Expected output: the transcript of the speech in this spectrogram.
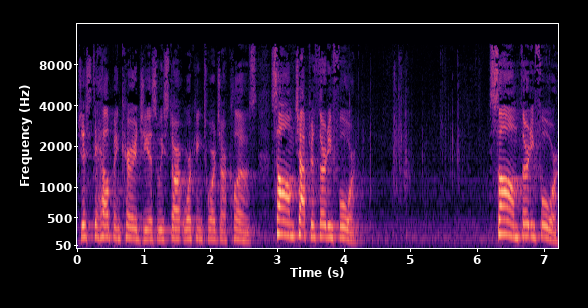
just to help encourage you as we start working towards our close. Psalm chapter 34. Psalm 34.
